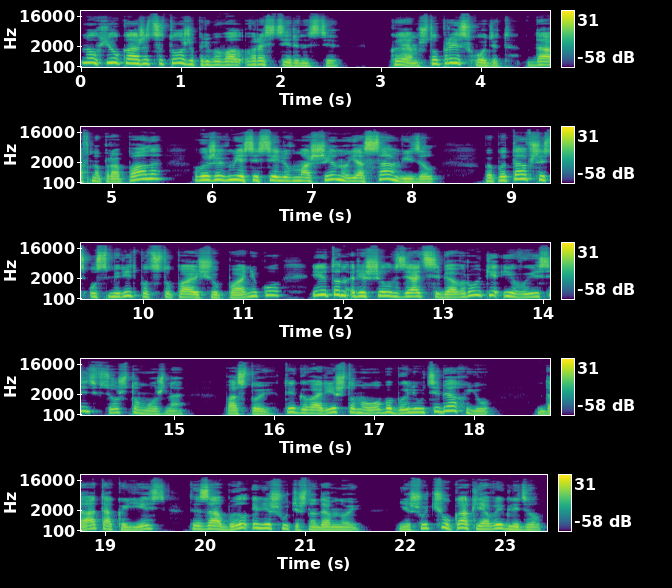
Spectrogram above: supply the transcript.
Но Хью, кажется, тоже пребывал в растерянности. «Кэм, что происходит? Дафна пропала? Вы же вместе сели в машину, я сам видел». Попытавшись усмирить подступающую панику, Итан решил взять себя в руки и выяснить все, что можно. «Постой, ты говоришь, что мы оба были у тебя, Хью?» «Да, так и есть. Ты забыл или шутишь надо мной?» «Не шучу. Как я выглядел?»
